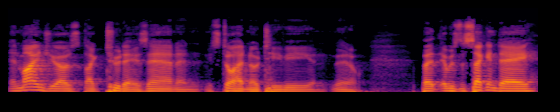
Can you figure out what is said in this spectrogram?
And mind you, I was like two days in, and we still had no TV, and you know. But it was the second day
